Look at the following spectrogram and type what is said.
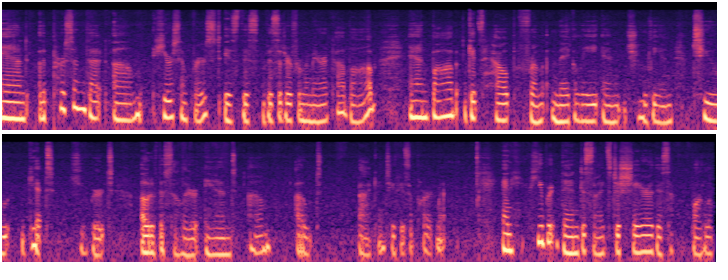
And the person that um, hears him first is this visitor from America, Bob. And Bob gets help from Magali and Julian to get Hubert out of the cellar and um, out back into his apartment. And Hubert then decides to share this bottle of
